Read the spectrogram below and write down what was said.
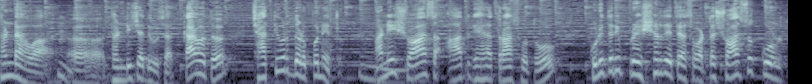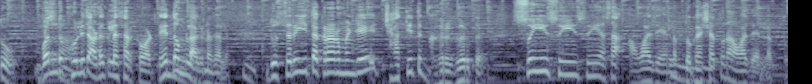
थंड हवा थंडीच्या दिवसात काय होतं? छातीवर दडपण येतं. आणि श्वास आत घ्यायला त्रास होतो कुणीतरी प्रेशर देते असं वाटतं. श्वास कोंडतो बंद. खोलीत अडकल्यासारखं वाटतं. हे दम लागणं झालं. दुसरी तक्रार म्हणजे छातीत घरघरतं. सुई सुई सुई असा आवाज यायला लागतो. घशातून आवाज यायला लागतो.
